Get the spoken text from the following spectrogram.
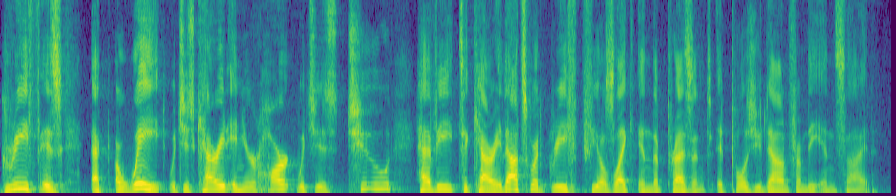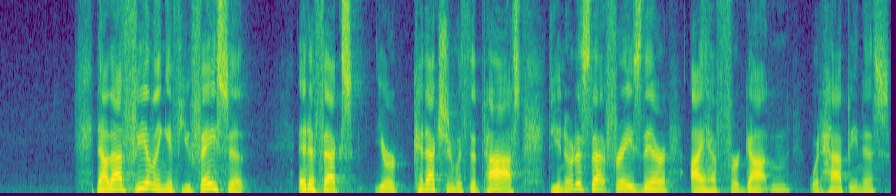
Grief is a, a weight which is carried in your heart, which is too heavy to carry. That's what grief feels like in the present. It pulls you down from the inside. Now, that feeling, if you face it, it affects your connection with the past. Do you notice that phrase there? I have forgotten what happiness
